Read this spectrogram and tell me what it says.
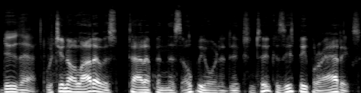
do that? Which you know, a lot of us tied up in this opioid addiction too, because these people are addicts.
